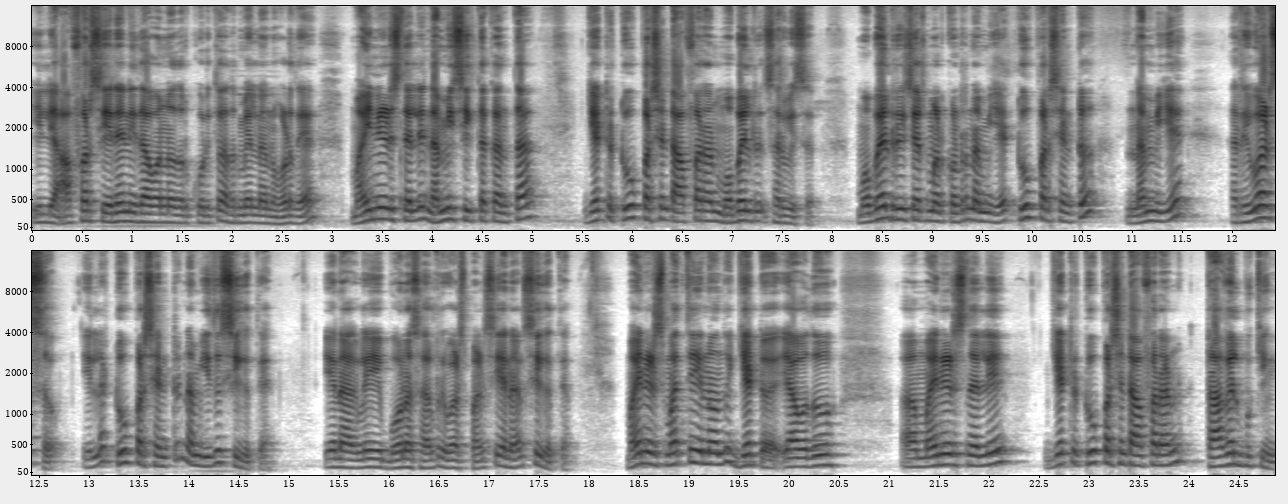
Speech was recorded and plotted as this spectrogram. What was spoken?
ಇಲ್ಲಿ ಆಫರ್ಸ್ ಏನೇನು ಇದಾವೆ ಅನ್ನೋದ್ರ ಕುರಿತು ಅದ್ರ ಮೇಲೆ ನಾನು ಹೊಡೆದೆ. ಮೈ ನೀಡ್ಸ್ನಲ್ಲಿ ನಮಗೆ ಸಿಗ್ತಕ್ಕಂಥ get two percent offer on mobile service mobile recharge ಮಾಡಿಕೊಂಡ್ರೆ ನಮಗೆ ಟೂ ಪರ್ಸೆಂಟು ನಮಗೆ ರಿವಾರ್ಡ್ಸು ಇಲ್ಲ ಟೂ ಪರ್ಸೆಂಟ್ ನಮಗೆ ಇದು ಸಿಗುತ್ತೆ. ಏನಾಗಲಿ ಬೋನಸ್ ಆಗಲಿ ರಿವರ್ಸ್ ಪಾಯಿಂಟ್ಸ್ ಏನಾಗಲಿ ಸಿಗುತ್ತೆ. ಮೈನಿಡ್ಸ್ ಮತ್ತು ಇನ್ನೊಂದು ಗೆಟ್ ಯಾವುದು? ಮೈನಿಡ್ಸ್ನಲ್ಲಿ get two percent offer on travel booking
